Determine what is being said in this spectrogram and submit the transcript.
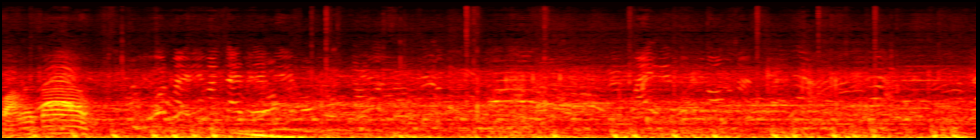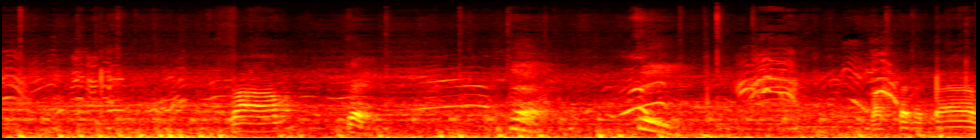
ฝังได้แต้มโยนใหม่ดิมั่นใจตัวเอง สามเจ็ดเจ็ดสี่ตัดเป็นได้แต้ม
